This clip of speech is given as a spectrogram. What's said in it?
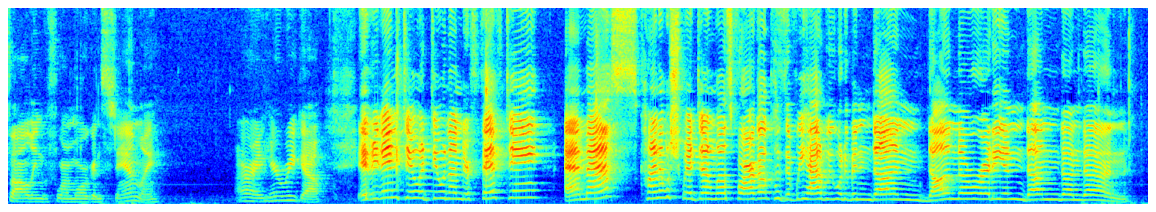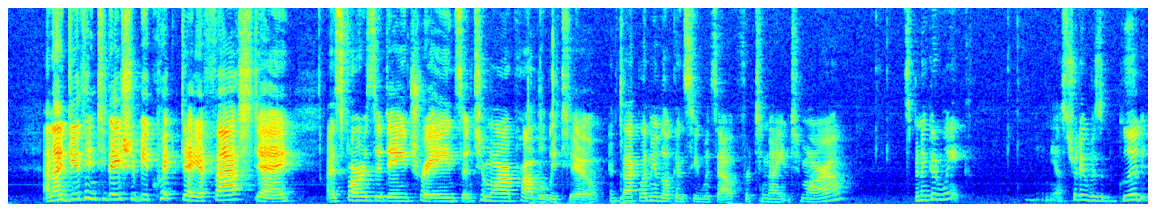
falling before Morgan Stanley. All right, here we go. If you didn't do it, do it under 50. MS, kind of wish we had done Wells Fargo because if we had, we would have been done, done already and done, done, done. And I do think today should be a quick day, a fast day, as far as the day trades, and tomorrow probably too. In fact, let me look and see what's out for tonight and tomorrow. It's been a good week. Yesterday was a good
